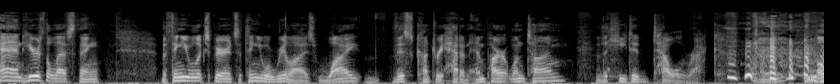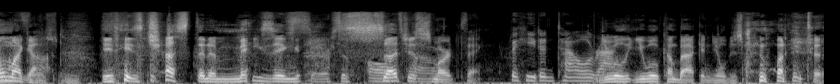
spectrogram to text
And here's the last thing. The thing you will experience, the thing you will realize why this country had an empire at one time, the heated towel rack. Mm-hmm. oh my God. Mm. It is just an amazing, Source such a power. smart thing. The heated towel rack. You will you will come back and you'll just be wanting to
